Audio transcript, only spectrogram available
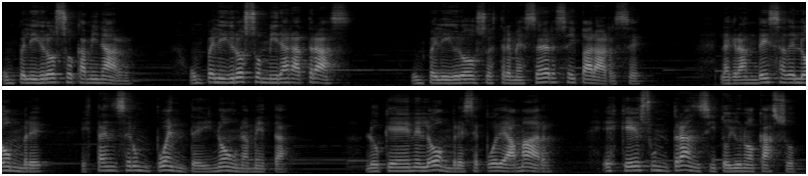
un peligroso caminar, un peligroso mirar atrás, un peligroso estremecerse y pararse. La grandeza del hombre está en ser un puente y no una meta. Lo que en el hombre se puede amar es que es un tránsito y un ocaso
